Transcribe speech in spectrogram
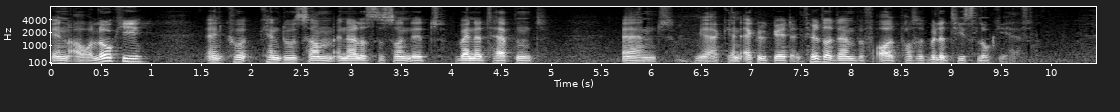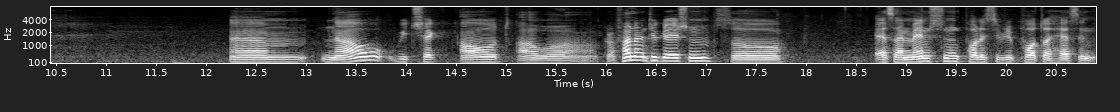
in our Loki and can do some analysis on it when it happened and yeah, can aggregate and filter them with all possibilities Loki have. Um, now we check out our Grafana integration. So as I mentioned, Policy Reporter has a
